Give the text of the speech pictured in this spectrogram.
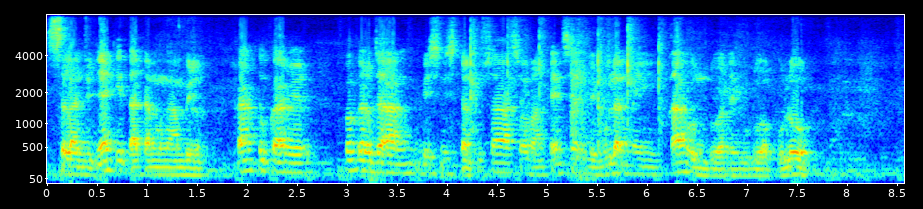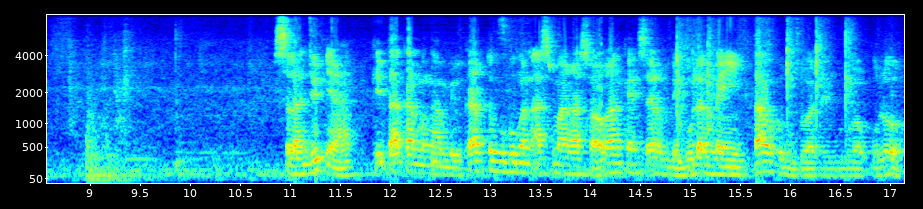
Selanjutnya, kita akan mengambil kartu karir, pekerjaan, bisnis, dan usaha seorang Cancer di bulan Mei tahun 2020. Selanjutnya, kita akan mengambil kartu hubungan asmara seorang Cancer di bulan Mei tahun 2020.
